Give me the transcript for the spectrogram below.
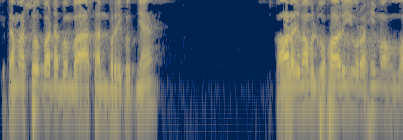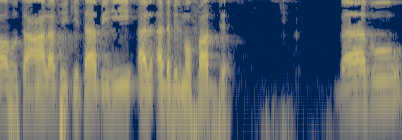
Kita masuk pada pembahasan berikutnya. Qala Imam Al-Bukhari rahimahullahu taala fi kitabih Al-Adab Al-Mufrad. Babu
